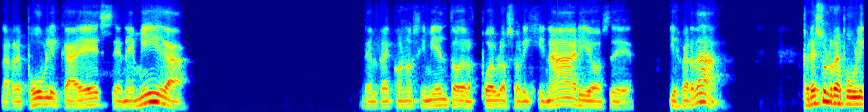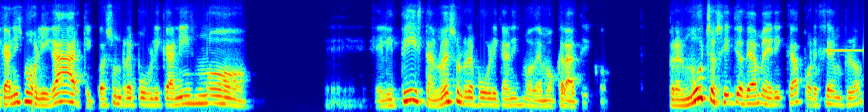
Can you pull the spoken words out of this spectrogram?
La república es enemiga del reconocimiento de los pueblos originarios, de, y es verdad. Pero es un republicanismo oligárquico, es un republicanismo eh, elitista, no es un republicanismo democrático. Pero en muchos sitios de América, por ejemplo,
